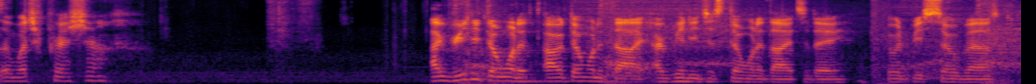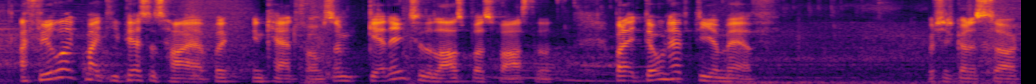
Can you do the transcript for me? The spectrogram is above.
So much pressure. I really don't want to. I don't want to die. I really just don't want to die today. It would be so bad. I feel like my DPS is higher, but in cat form, so I'm getting to the last boss faster. But I don't have DMF, which is gonna suck.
